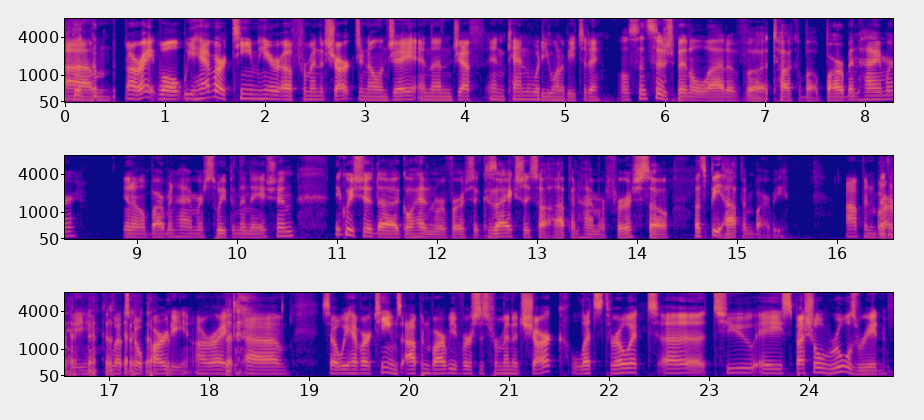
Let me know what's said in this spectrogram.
Um, all right. Well, we have our team here of Fermented Shark, Janelle and Jay, and then Jeff and Ken. What do you want to be today? Well, since there's been a lot of uh, talk about Barbenheimer, you know, Barbenheimer sweeping the nation, I think we should uh, go ahead and reverse it because I actually saw Oppenheimer first. So let's be Opp and Barbie. Op and Barbie. Let's go party. All right. Um, so we have our teams Op and Barbie versus Fermented Shark. Let's throw it uh, to a special rules read.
